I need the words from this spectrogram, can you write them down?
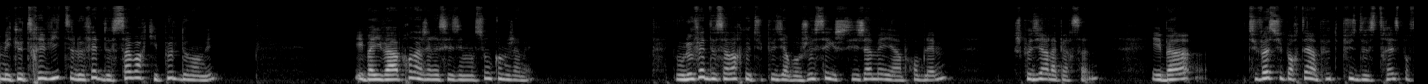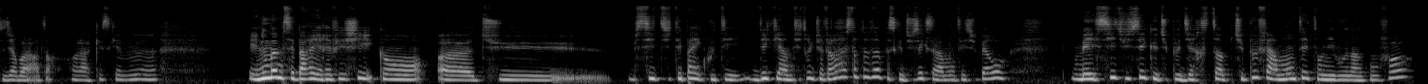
mais que très vite, le fait de savoir qu'il peut le demander, et eh ben, il va apprendre à gérer ses émotions comme jamais. Donc, le fait de savoir que tu peux dire, bon, je sais que si jamais il y a un problème, je peux dire à la personne, et eh ben, tu vas supporter un peu plus de stress pour te dire, voilà, attends, voilà, qu'est-ce qu'elle veut hein? Et nous-mêmes, c'est pareil, réfléchis quand euh, tu. Si tu t'es pas écouté, dès qu'il y a un petit truc, tu vas faire ah, stop, stop, stop, parce que tu sais que ça va monter super haut. Mais si tu sais que tu peux dire stop, tu peux faire monter ton niveau d'inconfort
